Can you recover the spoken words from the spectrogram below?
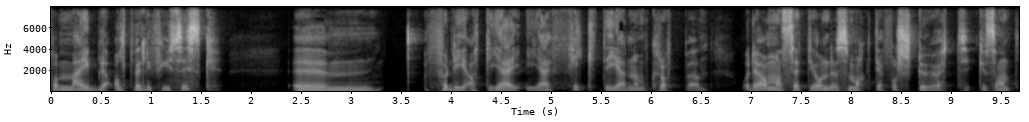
For meg ble alt veldig fysisk. Um, fordi at jeg, jeg fikk det gjennom kroppen. Og det har man sett i Åndens makt. Jeg får støt. ikke sant?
